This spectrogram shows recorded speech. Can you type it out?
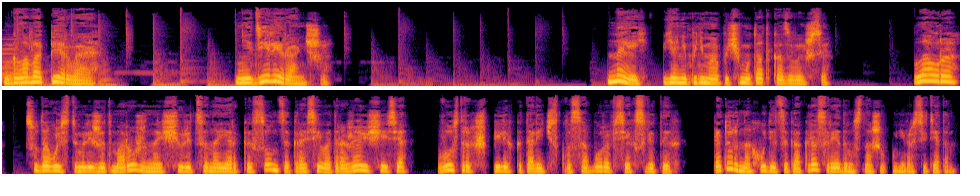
Глава первая. Недели раньше. Ней, я не понимаю, почему ты отказываешься. Лаура с удовольствием лежит мороженое, щурится на яркое солнце, красиво отражающееся в острых шпилях католического собора всех святых, который находится как раз рядом с нашим университетом.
